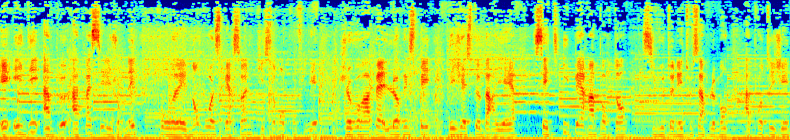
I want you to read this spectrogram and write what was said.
et aider un peu à passer les journées pour les nombreuses personnes qui seront confinées. Je vous rappelle le respect des gestes barrières, c'est hyper important si vous tenez tout simplement à protéger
